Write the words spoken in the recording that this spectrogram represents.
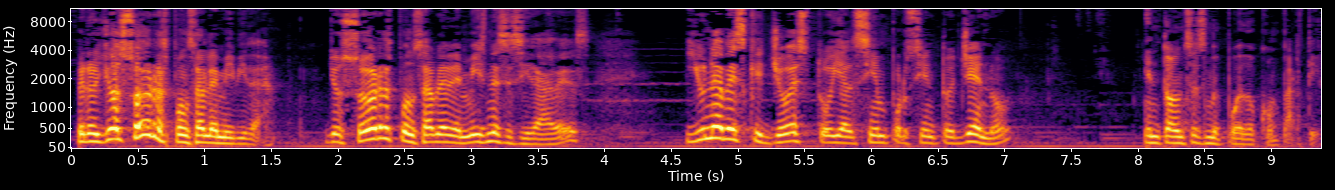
pero yo soy responsable de mi vida. Yo soy responsable de mis necesidades y una vez que yo estoy al 100% lleno, entonces me puedo compartir.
